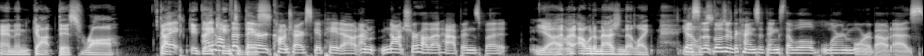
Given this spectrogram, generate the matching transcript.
and then got this raw. Got, I, it- I hope that their contracts get paid out. I'm not sure how that happens, but Yeah. I, I would imagine that. Like, know, that, those are the kinds of things that we'll learn more about as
